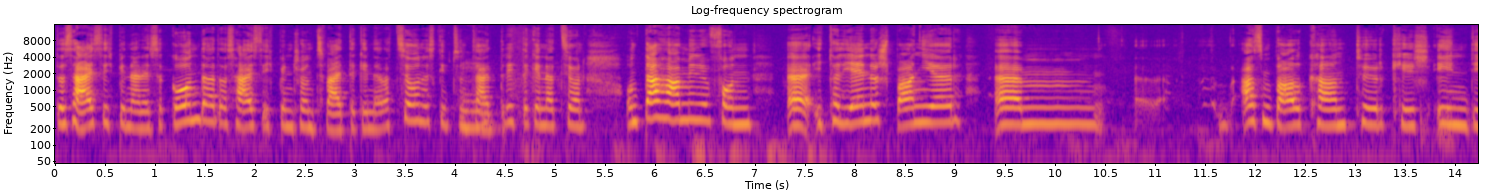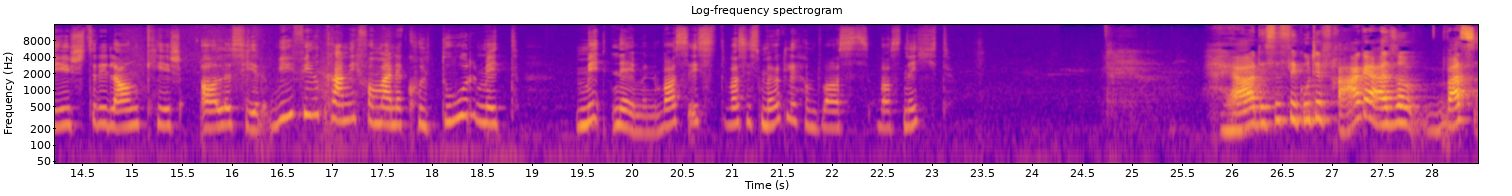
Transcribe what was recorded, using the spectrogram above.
Das heißt, ich bin eine Seconda, das heißt, ich bin schon zweite Generation, es gibt zum mhm. Teil dritte Generation. Und da haben wir von äh, Italiener, Spanier, ähm, aus dem Balkan, Türkisch, Indisch, Sri Lankisch, alles hier. Wie viel kann ich von meiner Kultur mit, mitnehmen? Was ist, was ist möglich und was, was nicht? Ja, das ist eine gute Frage. Also was,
